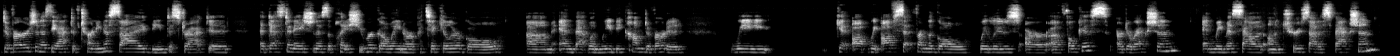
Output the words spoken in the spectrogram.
diversion as the act of turning aside, being distracted a destination is the place you were going or a particular goal, um, and that when we become diverted, we get off, we offset from the goal, we lose our uh, focus, our direction, and we miss out on true satisfaction.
